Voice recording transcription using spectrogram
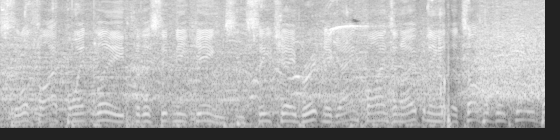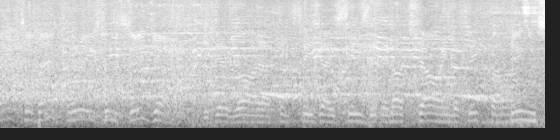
still a five-point lead for the Sydney Kings. And CJ Bruton again finds an opening at the top of the key. Back-to-back threes from CJ. You're dead right. I think CJ sees that they're not showing the big fellas. Kings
